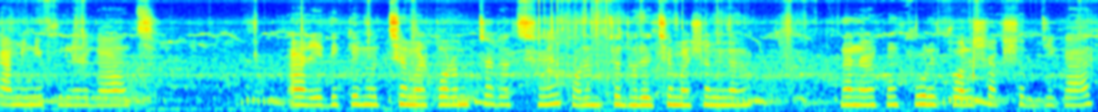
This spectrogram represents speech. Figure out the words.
কামিনী ফুলের গাছ। আর এদিকে হচ্ছে আমার করমচা গাছে করমচা ধরেছে মাসাল্লাহ নানা রকম ফুল, ফল, শাকসবজি গাছ।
